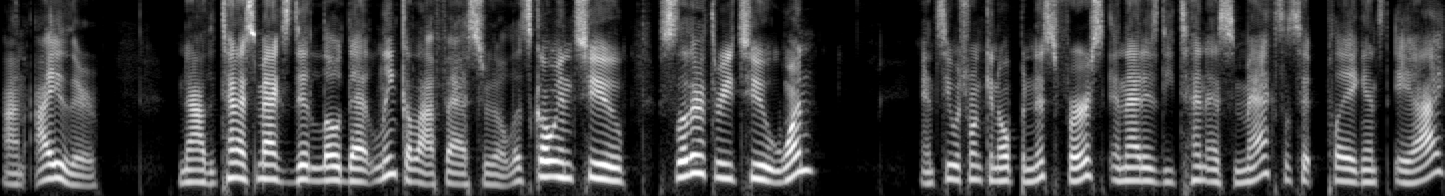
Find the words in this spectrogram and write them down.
on either. Now, the 10s Max did load that link a lot faster, though. Let's go into Slither 321 and see which one can open this first, and that is the 10s Max. Let's hit play against AI,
